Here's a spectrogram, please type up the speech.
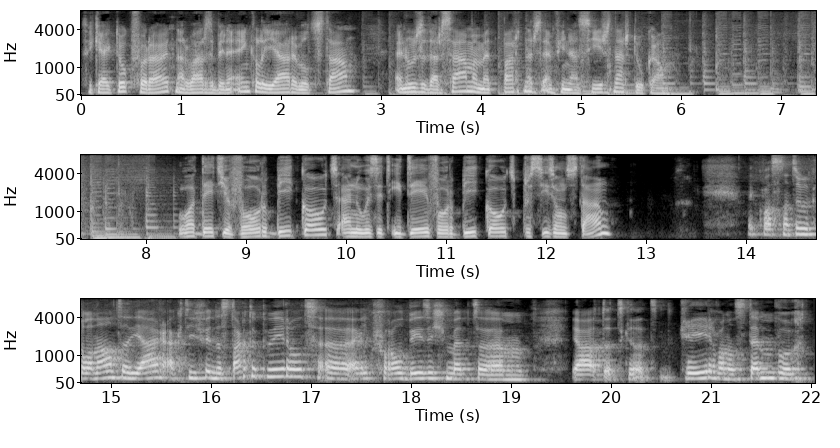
Ze kijkt ook vooruit naar waar ze binnen enkele jaren wilt staan en hoe ze daar samen met partners en financiers naartoe kan. Wat deed je voor B-Code en hoe is het idee voor B-Code precies ontstaan? Ik was natuurlijk al een aantal jaar actief in de start-up wereld. Uh, eigenlijk vooral bezig met um, ja, het, creëren van een stem voor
